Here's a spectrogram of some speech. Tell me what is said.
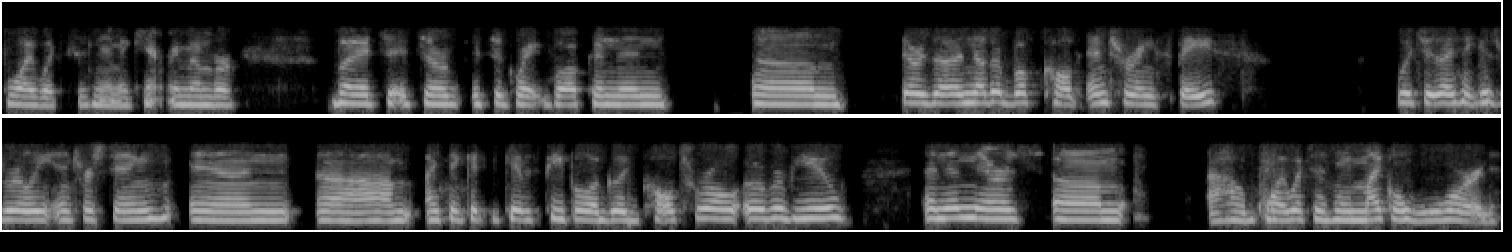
boy, what's his name? I can't remember, but it's it's a it's a great book. And then um, there's another book called Entering Space, which is I think is really interesting, and um, I think it gives people a good cultural overview. And then there's um, oh boy, what's his name? Michael Ward.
